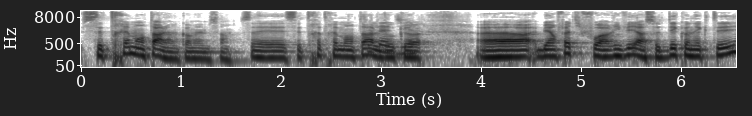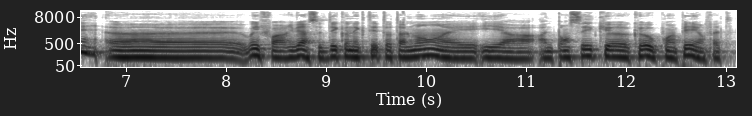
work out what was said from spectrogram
c'est très mental hein, quand même ça. C'est très très mental. Donc, euh, bien en fait, il faut arriver à se déconnecter. Euh, oui, il faut arriver à se déconnecter totalement et, et à, à ne penser que que au point P en fait.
